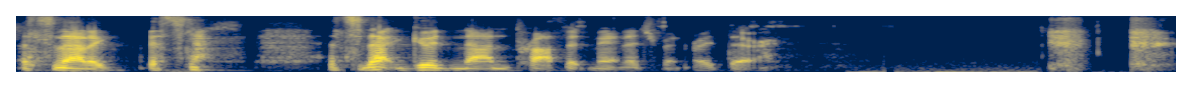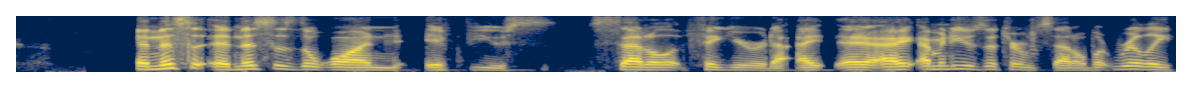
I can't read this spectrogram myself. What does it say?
That's not a that's not that's not good nonprofit management right there. and this and this is the one if you settle it figure it out I, I i'm going to use the term settle but really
